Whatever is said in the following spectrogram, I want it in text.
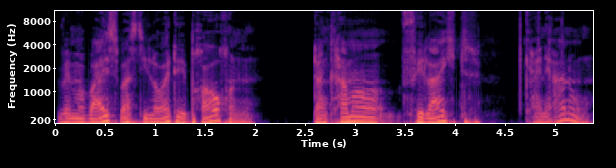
wenn man weiß, was die Leute brauchen, dann kann man vielleicht, keine Ahnung,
